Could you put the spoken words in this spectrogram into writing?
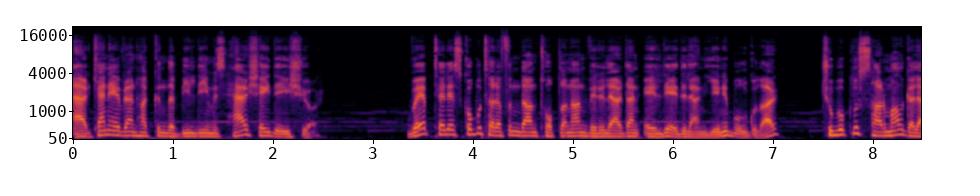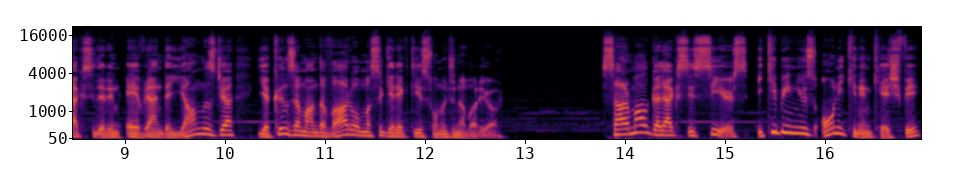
erken evren hakkında bildiğimiz her şey değişiyor. Webb teleskobu tarafından toplanan verilerden elde edilen yeni bulgular, çubuklu sarmal galaksilerin evrende yalnızca yakın zamanda var olması gerektiği sonucuna varıyor. Sarmal galaksi Sears 2112'nin keşfi,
